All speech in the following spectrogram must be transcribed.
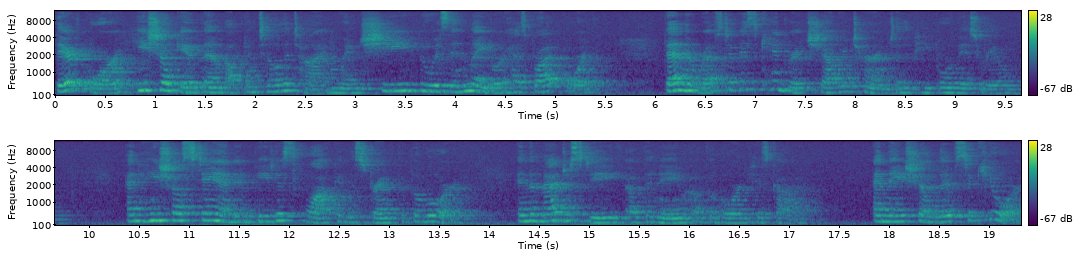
Therefore he shall give them up until the time when she who is in labor has brought forth. Then the rest of his kindred shall return to the people of Israel. And he shall stand and feed his flock in the strength of the Lord, in the majesty of the name of the Lord his God. And they shall live secure,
